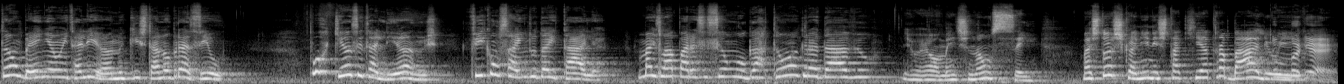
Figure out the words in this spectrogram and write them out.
também é um italiano que está no Brasil. Por que os italianos ficam saindo da Itália, mas lá parece ser um lugar tão agradável? Eu realmente não sei. Mas Toscanini está aqui a trabalho e. Ma che è?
